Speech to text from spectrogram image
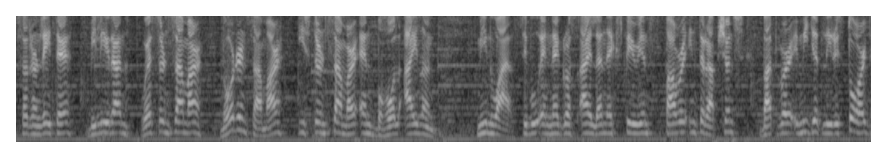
Southern Leyte, Biliran, Western Samar, Northern Samar, Eastern Samar, and Bohol Island. Meanwhile, Cebu and Negros Island experienced power interruptions but were immediately restored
